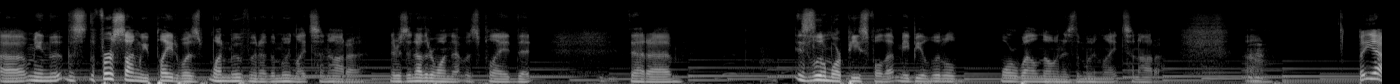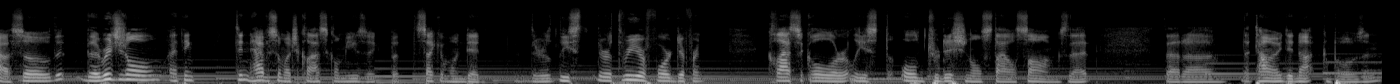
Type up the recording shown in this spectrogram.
uh, I mean, the, this, the first song we played was one movement of the Moonlight Sonata. There's another one that was played that that uh, is a little more peaceful. That may be a little more well known as the Moonlight Sonata. Um, but yeah, so the the original I think didn't have so much classical music, but the second one did. There are at least there are three or four different classical or at least old traditional style songs that that uh, that Tommy did not compose, and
